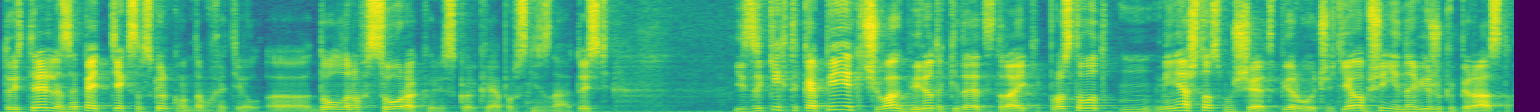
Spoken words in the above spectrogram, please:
То есть реально за 5 текстов сколько он там хотел? Э, долларов 40 или сколько, я просто не знаю. То есть из-за каких-то копеек чувак берет и кидает страйки. Просто вот меня что смущает в первую очередь? Я вообще ненавижу копирастов,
